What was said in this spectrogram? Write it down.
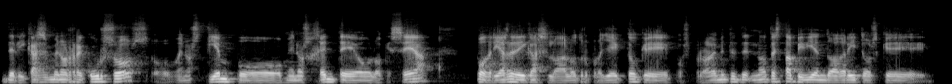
dedicases menos recursos o menos tiempo o menos gente o lo que sea, podrías dedicárselo al otro proyecto que pues probablemente no te está pidiendo a gritos que,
